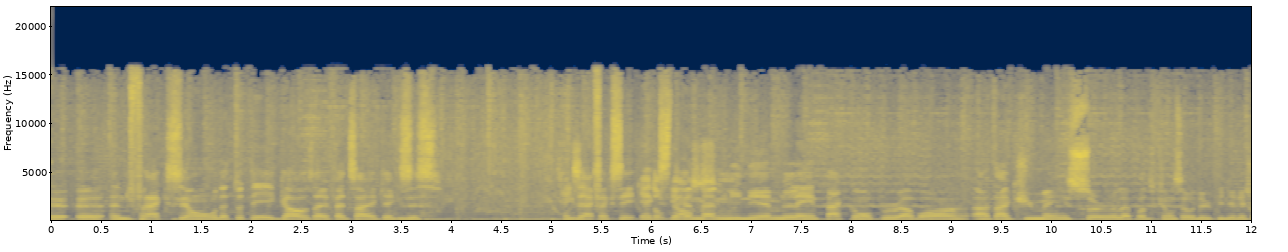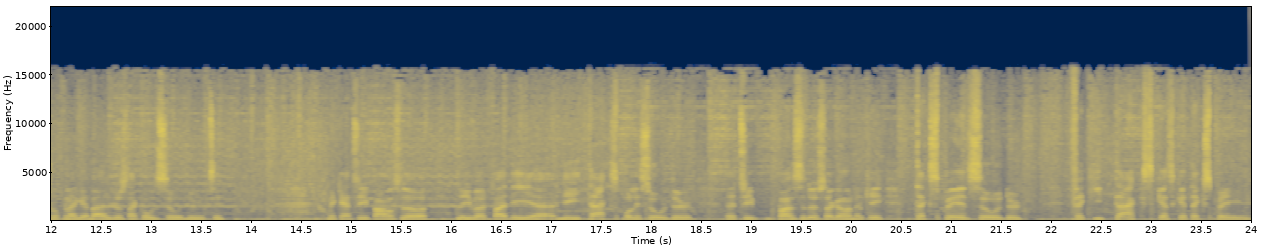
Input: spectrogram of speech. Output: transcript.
euh, euh, une fraction de tous les gaz à effet de serre qui existent. Exact. Fait que c'est extrêmement minime l'impact qu'on peut avoir en tant qu'humain sur la production de CO2 puis le réchauffement global juste à cause du CO2, tu sais. Mais quand tu y penses, là, là ils veulent faire des, euh, des taxes pour les CO2. Euh, tu y penses deux secondes, OK? T'expires du CO2. Fait qu'ils taxent qu'est-ce que t'expires.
